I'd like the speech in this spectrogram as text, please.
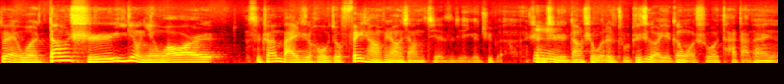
对我当时一六年玩完四川白之后，我就非常非常想写自己的一个剧本，甚至当时我的组织者也跟我说，他打算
